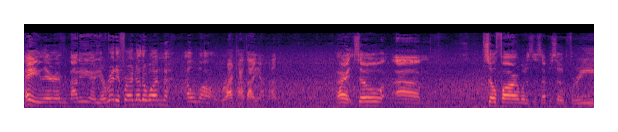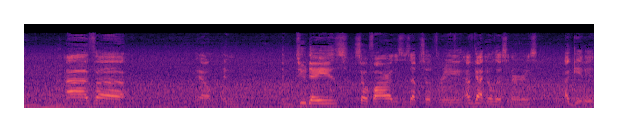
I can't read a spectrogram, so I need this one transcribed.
Hey there, everybody. Are you ready for another one? Oh, all right, I am. All right, so um, so far, what is this? Episode three. I've uh, you know in in two days so far. This is episode three. I've got no listeners. I get it.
